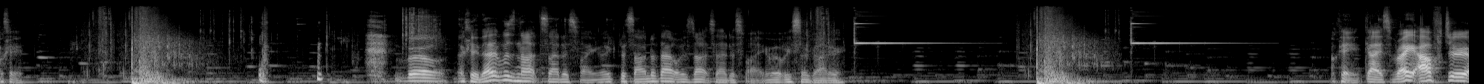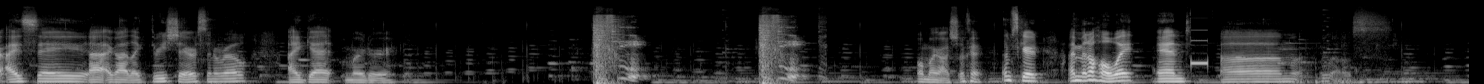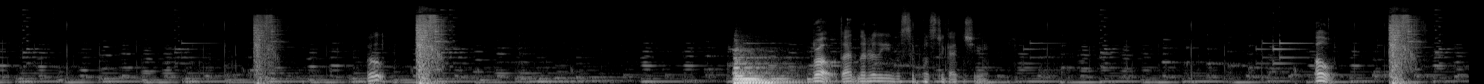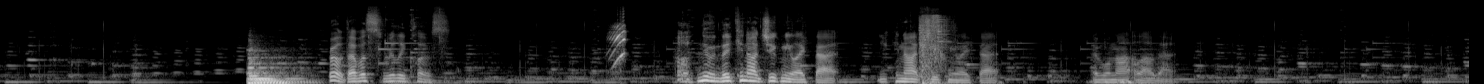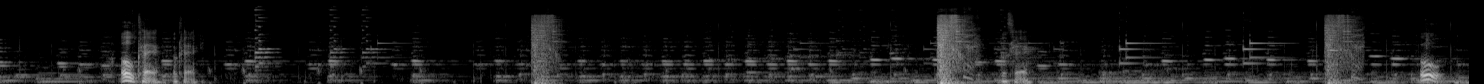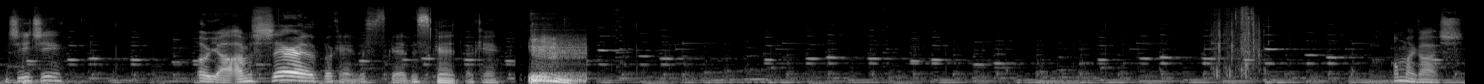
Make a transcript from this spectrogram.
Okay. Bro. Okay, that was not satisfying. Like, the sound of that was not satisfying, but we still got her. Okay, guys, right after I say I got like three sheriffs in a row, I get murderer. Oh my gosh, okay. I'm scared. I'm in a hallway and um who else? Ooh. Bro, that literally was supposed to get you. That was really close. Oh, no, they cannot juke me like that. You cannot juke me like that. I will not allow that. Okay, okay. Okay. Oh, GG. Oh yeah, I'm sheriff. Okay, this is good. This is good. Okay. oh my gosh.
